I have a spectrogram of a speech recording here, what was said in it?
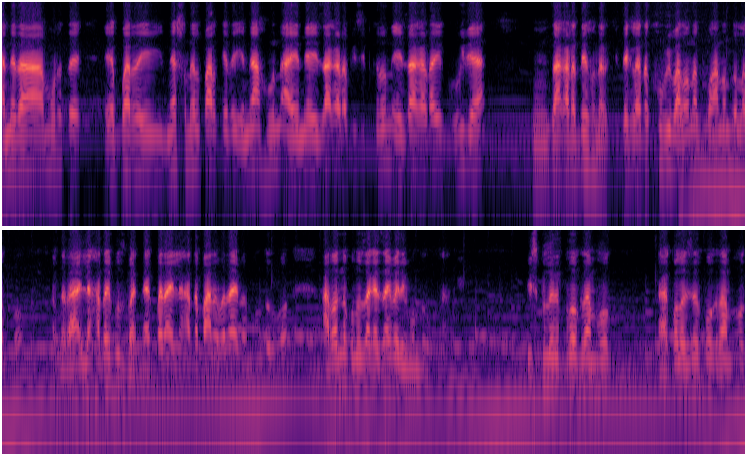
আনেরা মোটাতে একবার এই ন্যাশনাল পার্কের এনে আহুন এনে এই জায়গাটা ভিজিট করুন, এই জায়গাটায় ঘুরে জায়গাটা দেখুন আর কি। দেখলে এটা খুবই ভালো লাগবো, আনন্দ লাগবো। আপনারা আইলে হাতাই বুঝবেন, একবার আইলে হাতা বারবার আইবেন মন ধরবো। আর অন্য কোনো জায়গায় যাইবারই মন ধরবো আর কি। স্কুলের প্রোগ্রাম হোক কলেজের প্রোগ্রাম হোক,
